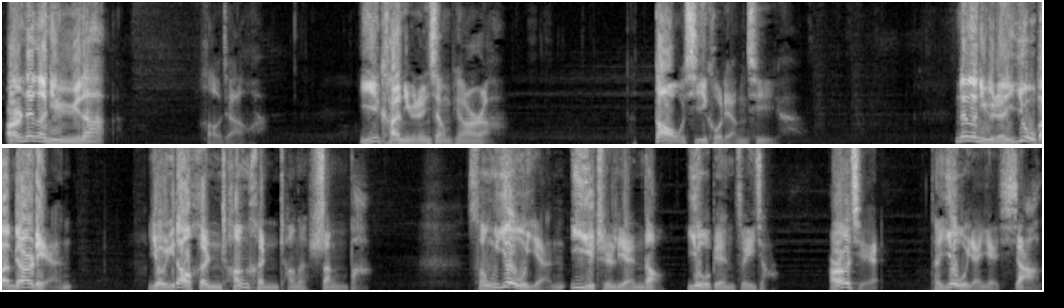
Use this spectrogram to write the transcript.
而那个女的，好家伙，一看女人相片啊，倒吸一口凉气呀。那个女人右半边脸有一道很长很长的伤疤，从右眼一直连到右边嘴角，而且她右眼也瞎了，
